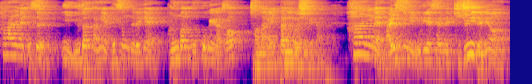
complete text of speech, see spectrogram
하나님의 뜻을 이 유다 땅의 백성들에게 방방 곡곡에 가서 전하게 했다는 것입니다. 하나님의 말씀이 우리의 삶의 기준이 되면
